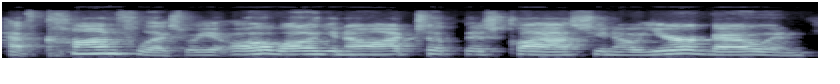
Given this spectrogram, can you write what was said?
have conflicts where you, oh, well, you know, I took this class, you know, a year ago and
